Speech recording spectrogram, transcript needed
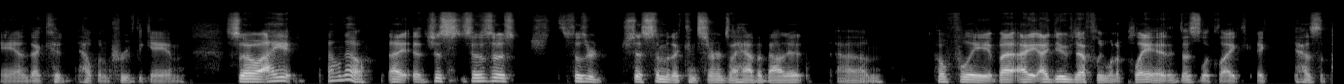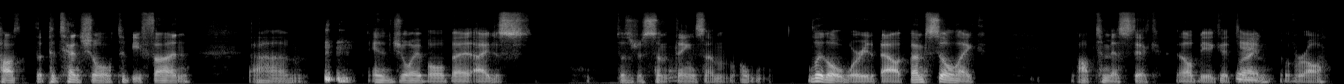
and that could help improve the game. So I I don't know. I it just so those those are just some of the concerns I have about it. Um, hopefully, but I, I do definitely want to play it. It does look like it has the pos- the potential to be fun um, and enjoyable. But I just those are just some things I'm a little worried about. But I'm still like optimistic that'll be a good game Right. overall.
